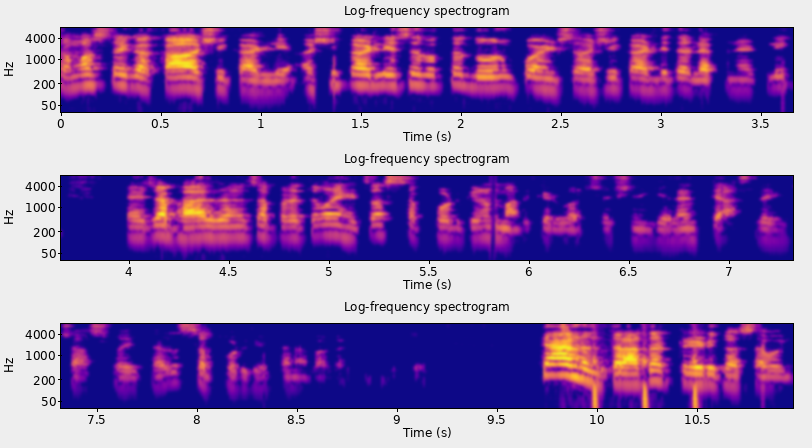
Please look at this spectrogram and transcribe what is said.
समजतंय का? का अशी काढली? अशी काढली असेल फक्त दोन पॉईंट्स अशी काढली तर डेफिनेटली ह्याच्या बाहेर जाण्याचा प्रयत्न पण ह्याचा सपोर्ट घेऊन मार्केट वर्षाशी गेला आणि त्याच रेंजचा आसपास एखादा सपोर्ट घेताना बघायला मिळतो त्यानंतर आता ट्रेड कसा होईल?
